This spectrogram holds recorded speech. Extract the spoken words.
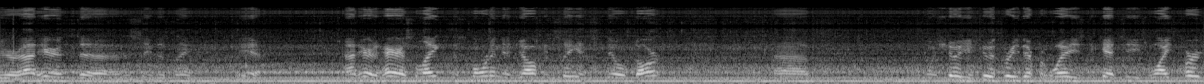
We're out here at, uh, let's see this thing, yeah, out here at Harris Lake this morning. As y'all can see, it's still dark. Uh, to show you two or three different ways to catch these white perch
